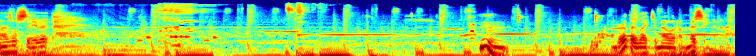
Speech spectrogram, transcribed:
Might as well save it. Hmm. I'd really like to know what I'm missing now.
